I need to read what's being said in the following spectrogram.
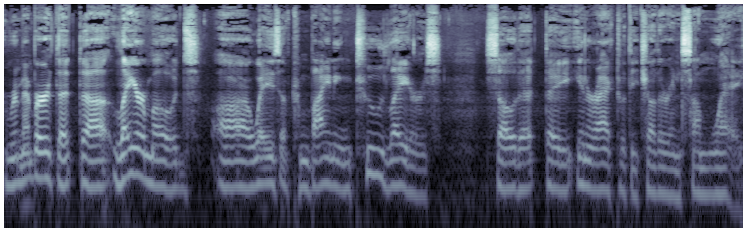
remember that uh, layer modes are ways of combining two layers so that they interact with each other in some way.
